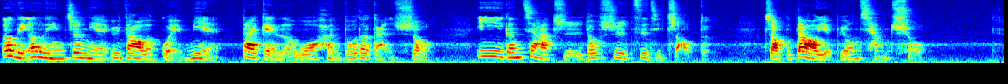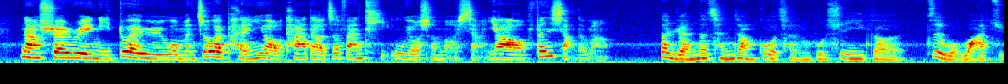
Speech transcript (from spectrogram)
二零二零这年遇到了鬼灭，带给了我很多的感受，意义跟价值都是自己找的，找不到也不用强求。那 Sherry，你对于我们这位朋友他的这番体悟有什么想要分享的吗？那人的成长过程不是一个自我挖掘，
